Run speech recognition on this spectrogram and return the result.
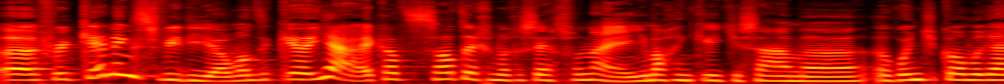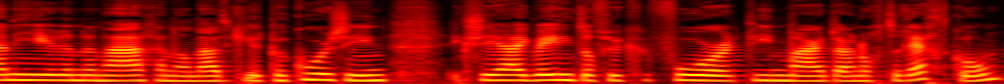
uh, verkenningsvideo. Want ik, uh, ja, ik had, ze had tegen me gezegd van... Nou ja, je mag een keertje samen een rondje komen rennen hier in Den Haag... en dan laat ik je het parcours zien. Ik zei, ja, ik weet niet of ik voor 10 maart daar nog terecht kom.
